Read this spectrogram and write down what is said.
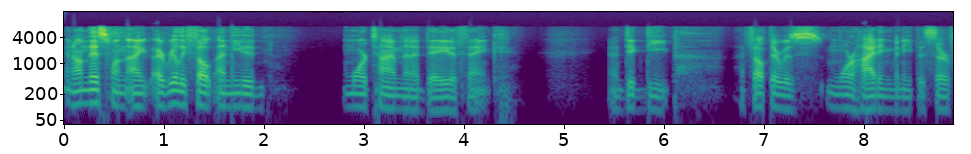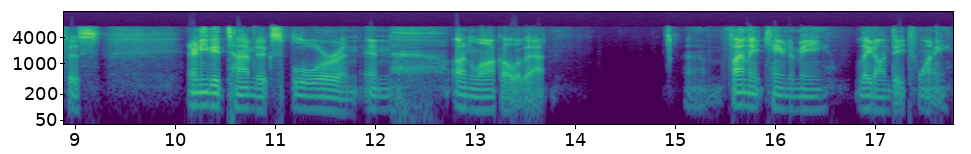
and on this one, I, I really felt I needed more time than a day to think, and dig deep. I felt there was more hiding beneath the surface I needed time to explore and, and unlock all of that. Um, finally, it came to me late on day 20.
